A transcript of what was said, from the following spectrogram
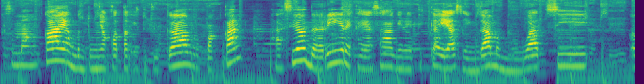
semangka yang bentuknya kotak itu juga merupakan hasil dari rekayasa genetika ya, sehingga membuat si e,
